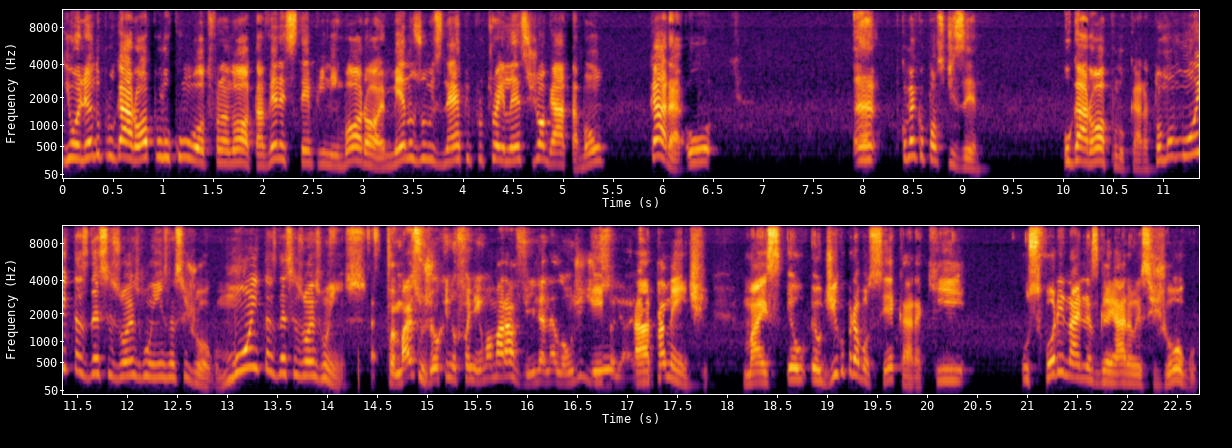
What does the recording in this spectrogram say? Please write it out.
e olhando pro Garópolo com o outro, falando, ó, oh, tá vendo esse tempo indo embora, ó, é menos um snap pro Trey Lance jogar, tá bom? Cara, o... Uh, como é que eu posso dizer? O Garópolo, cara, tomou muitas decisões ruins nesse jogo. Muitas decisões ruins. Foi mais um jogo que não foi nenhuma maravilha, né? Longe disso, aliás. Né? Exatamente. Né? Mas eu, eu digo para você, cara, que os 49ers ganharam esse jogo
